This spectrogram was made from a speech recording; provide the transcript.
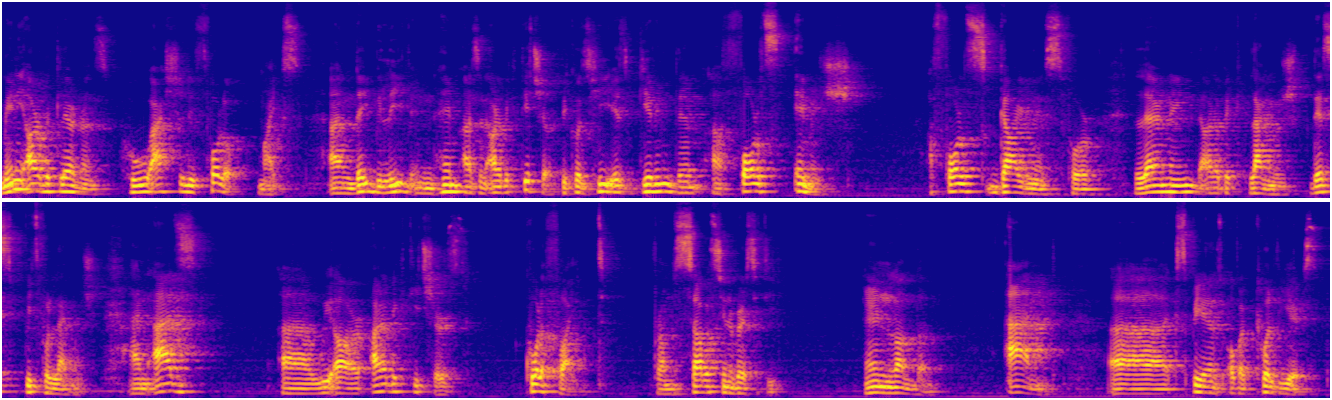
many Arabic learners who actually follow Mike's and they believe in him as an Arabic teacher because he is giving them a false image, a false guidance for learning the Arabic language, this beautiful language. And as uh, we are Arabic teachers qualified from SOAS University in London and uh, experience over 12 years.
